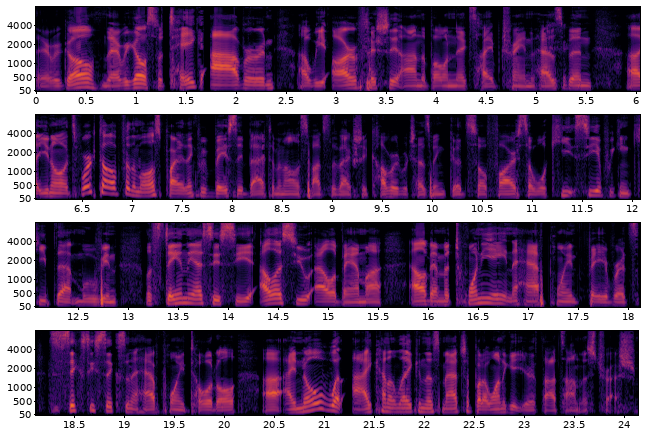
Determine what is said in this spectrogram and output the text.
There we go. There we go. So take Auburn. Uh, we are officially on the Bo Nix hype train. It has been, uh, you know, it's worked out for the most part. I think we've basically backed them in all the spots they've actually covered, which has been good so far. So we'll keep see if we can keep that moving. Let's stay in the SEC. LSU, Alabama. Alabama 28 and a half point favorites, 66 and a half point total. Uh, I know what I kind of like in this matchup, but I want to get your thoughts on this, Tresh.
